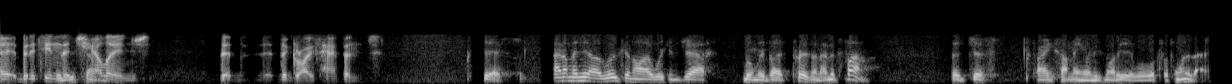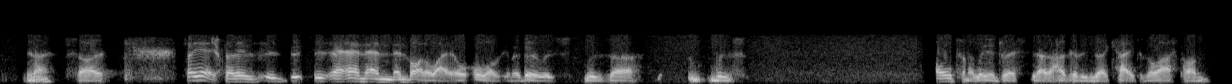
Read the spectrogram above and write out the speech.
uh, but it's in It the challenge that the- the growth happens. Yes. And I mean, you know, Luke and I, we can joust when we're both present, and it's fun. But just saying something when he's not here, well, what's the point of that? You know? So, so yeah. So there's, and and and by the way, all, all I was going to do was was uh, was ultimately address, you know, I hope everything's okay because the last time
